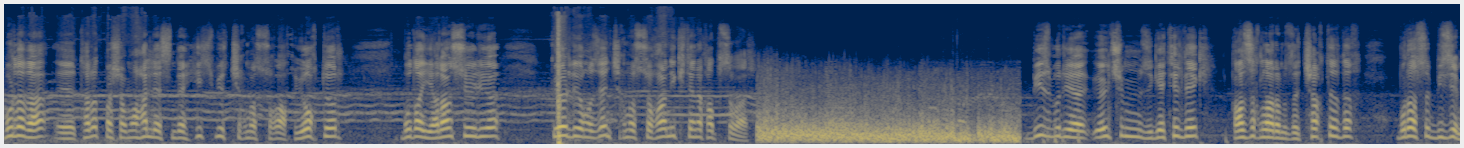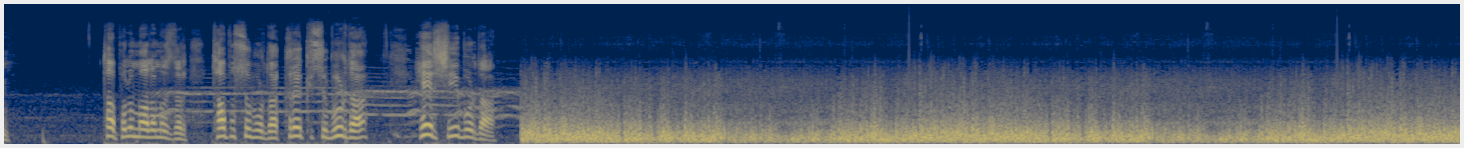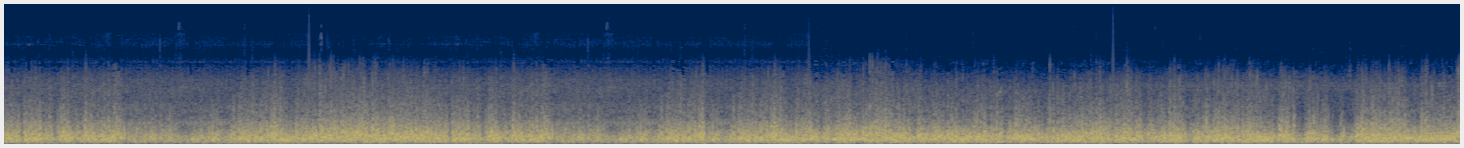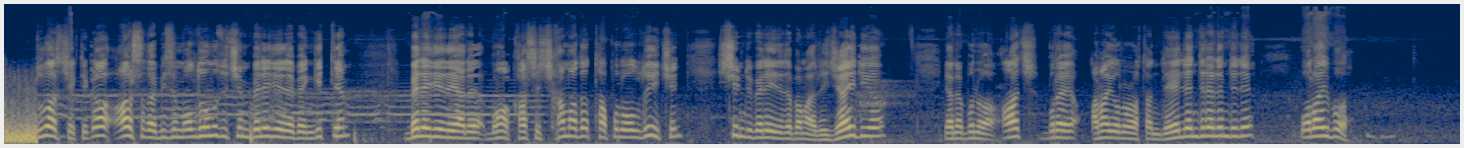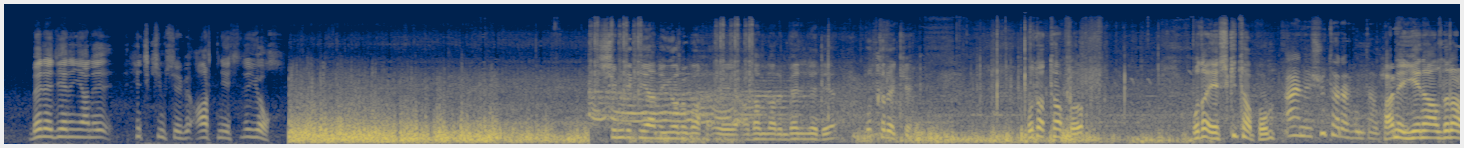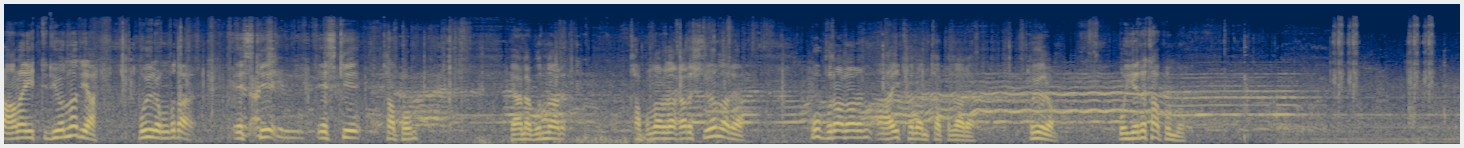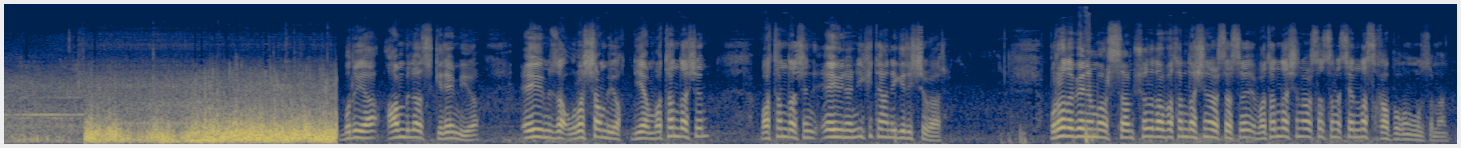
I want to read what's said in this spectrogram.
Burada da e, Talatpaşa mahallesinde hiçbir çıkmaz sokak yoktur. Bu da yalan söylüyor. Gördüğünüz en çıkmaz sokağın iki tane kapısı var. Biz buraya ölçümümüzü getirdik. Kazıklarımızı çaktırdık. Burası bizim. Tapulu malımızdır. Tapusu burada, kraküsü burada. Her şey burada. Duvar çektik. Arsada bizim olduğumuz için belediyede ben gittim. Belediyede yani buna karşı çıkamadı tapulu olduğu için. Şimdi belediyede bana rica ediyor. Yani bunu aç, burayı ana yol olarak değerlendirelim dedi. Olay bu. Belediyenin yani hiç kimseye bir art niyeti de yok. Şimdiki yani yolu bak e, adamların belirledi. Bu kırıkı. Bu da tapu. Bu da eski tapum. Aynen şu tarafın tabi. Hani yeni aldılar alay etti diyorlar ya. Buyurun bu da eski açayım. eski tapum. Yani bunlar tapuları da karıştırıyorlar ya. Bu buraların ait olan tapuları. Buyurun. Bu yeni tapu mu? Buraya ambulans giremiyor. Evimize ulaşamıyor diyen vatandaşın vatandaşın evinin iki tane girişi var. Burada benim arsam, şurada da vatandaşın arsası. Vatandaşın arsasına sen nasıl kapı koyun o zaman?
